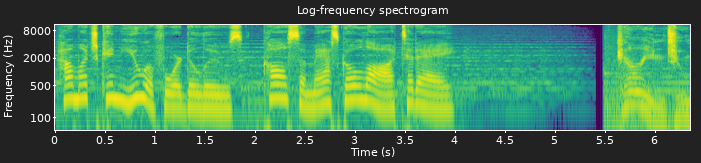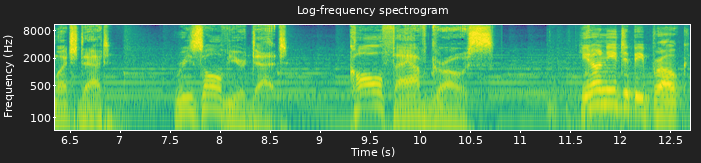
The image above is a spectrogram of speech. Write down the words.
How much can you afford to lose? Call Simasko Law today. Carrying too much debt? Resolve your debt. Call Thav Gross You don't need to be broke,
